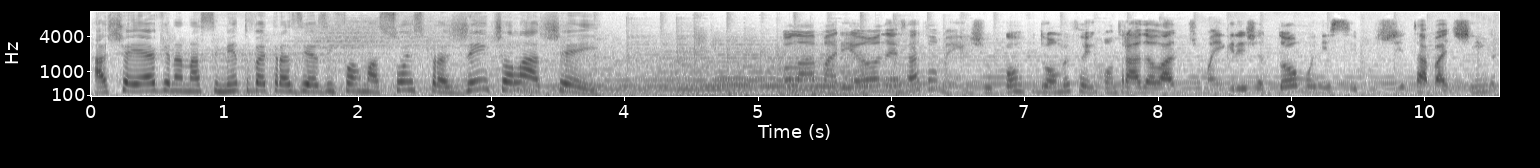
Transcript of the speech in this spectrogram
A Cheyevna Nascimento vai trazer as informações para gente. Olá, Shey. Olá, Mariana. Exatamente. O corpo do homem foi encontrado ao lado de uma igreja do município de Tabatinga,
